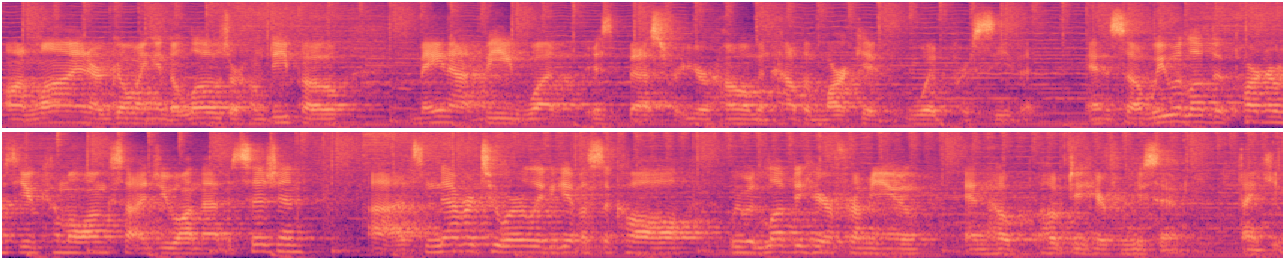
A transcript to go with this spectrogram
online or going into Lowe's or Home Depot may not be what is best for your home and how the market would perceive it. And so we would love to partner with you, come alongside you on that decision. Uh, it's never too early to give us a call. We would love to hear from you and hope, hope to hear from you soon. Thank you.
